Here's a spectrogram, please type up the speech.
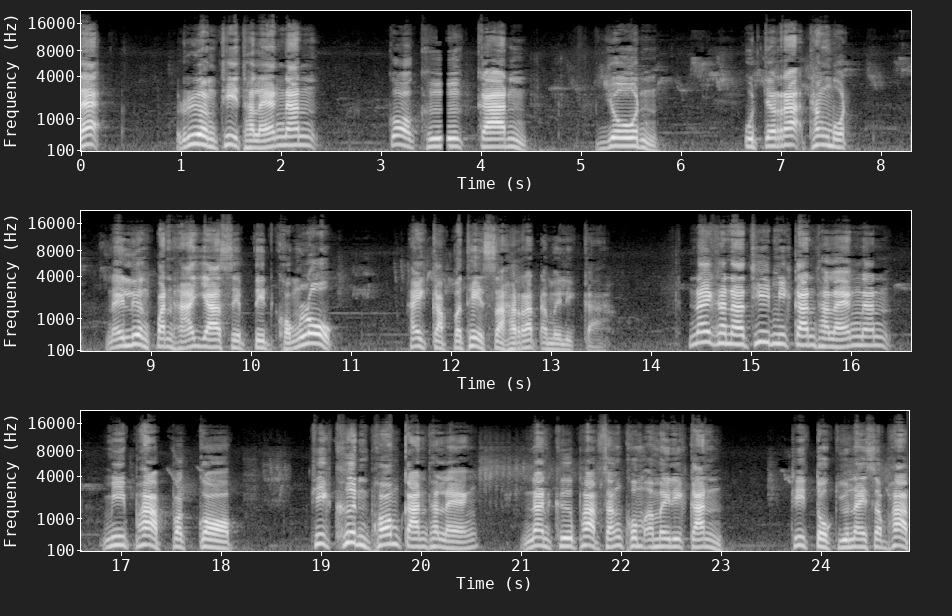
และเรื่องที่แถลงนั้นก็คือการโยนอุจจาระทั้งหมดในเรื่องปัญหายาเสพติดของโลกให้กับประเทศสหรัฐอเมริกา ในขณะที่มีการถแถลงนั้นมีภาพประกอบที่ขึ้นพร้อมการถแถลง นั่นคือภาพสังคมอเมริกัน ที่ตกอยู่ในสภาพ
